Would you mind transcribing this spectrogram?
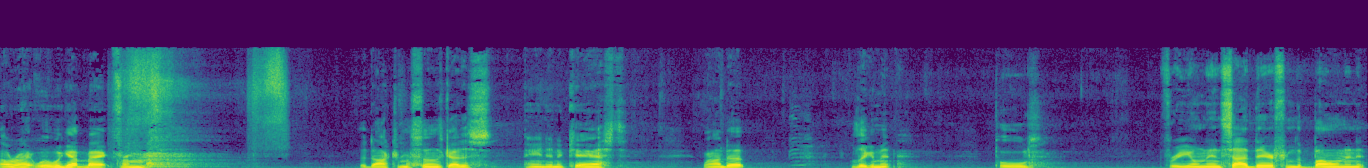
All right. Well, we got back from the doctor, my son's got his hand in a cast. Wound up ligament pulled free on the inside there from the bone and it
